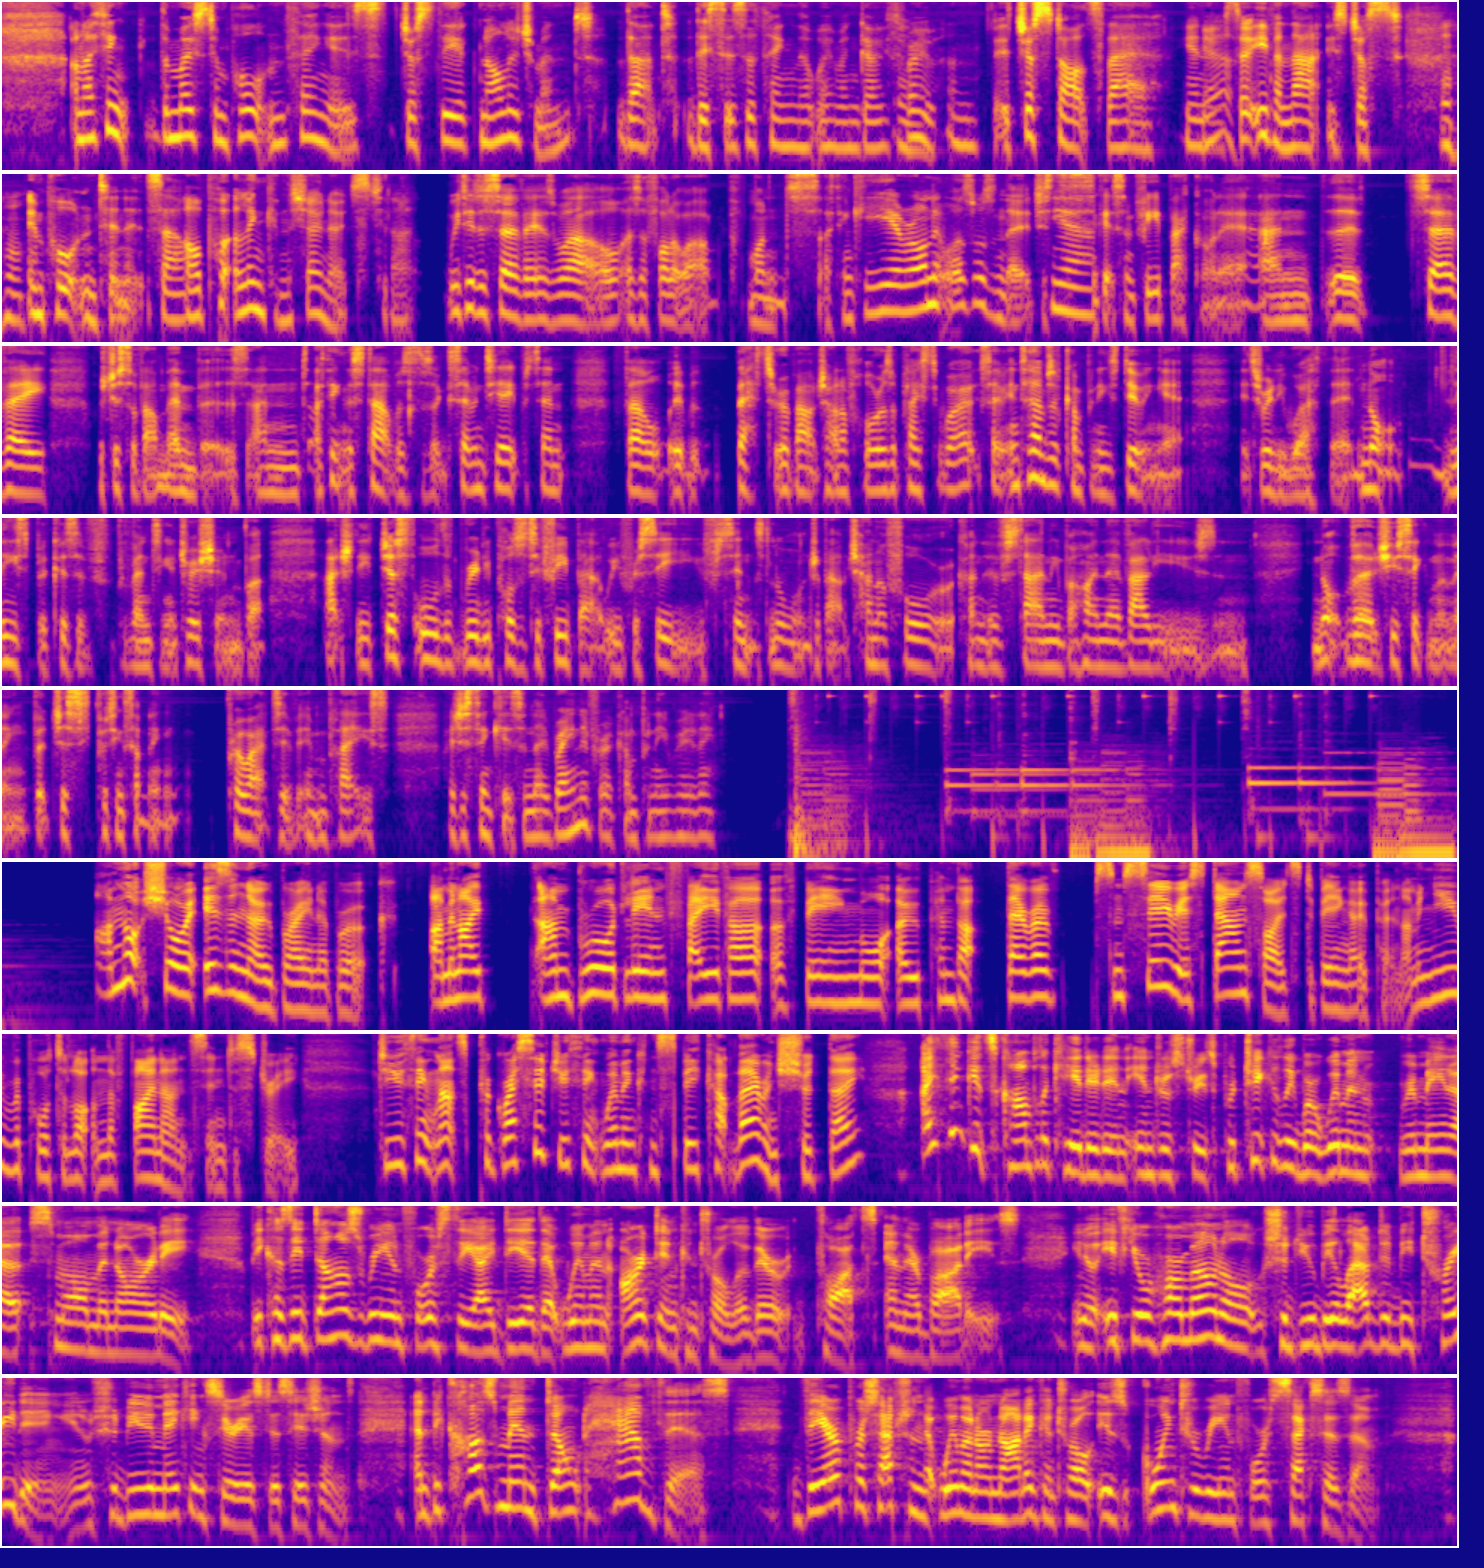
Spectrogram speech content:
And I think the most important thing is just the acknowledgement that this is a thing that women go through. Mm. And it just starts there, you know. Yeah. So even that is just mm-hmm. important in itself. I'll put a link in the show notes to that. We did a survey as well as a follow up once, I think a year on it was, wasn't it? Just yeah. to get some feedback on it. And the survey was just of our members, and I think the stat was like 78% felt it was better about Channel 4 as a place to work. So, in terms of companies doing it, it's really worth it, not least because of preventing attrition, but actually just all the really positive feedback we've received since launch about Channel 4 kind of standing behind their values and not virtue signalling, but just putting something proactive in place. I just think it's a no brainer for a company, really. I'm not sure it is a no brainer, Brooke. I mean, I, I'm broadly in favour of being more open, but there are some serious downsides to being open. I mean, you report a lot on the finance industry. Do you think that's progressive? Do you think women can speak up there and should they? I think it's complicated in industries, particularly where women remain a small minority, because it does reinforce the idea that women aren't in control of their thoughts and their bodies. You know, if you're hormonal, should you be allowed to be trading? You know, should you be making serious decisions? And because men don't have this, their perception that women are not in control is going to reinforce sexism.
